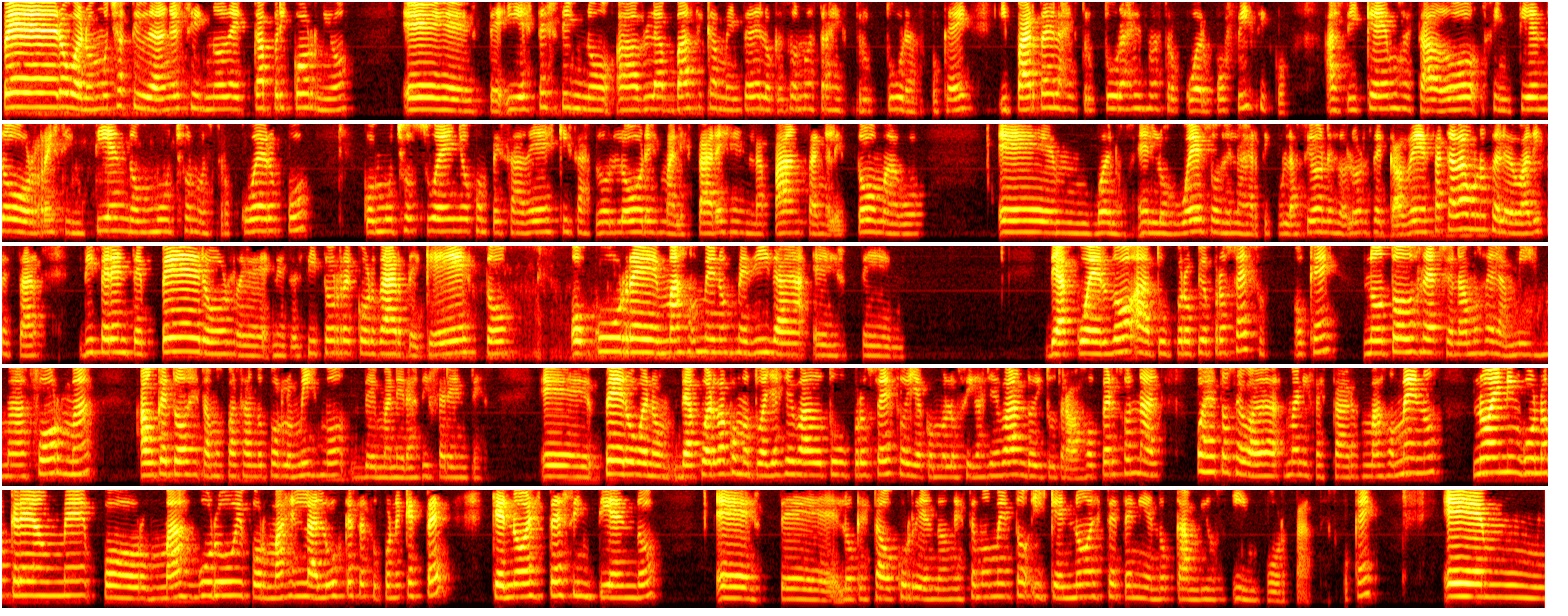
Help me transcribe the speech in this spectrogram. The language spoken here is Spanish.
pero bueno, mucha actividad en el signo de Capricornio. Este, y este signo habla básicamente de lo que son nuestras estructuras, ¿ok? Y parte de las estructuras es nuestro cuerpo físico. Así que hemos estado sintiendo o resintiendo mucho nuestro cuerpo, con mucho sueño, con pesadez, quizás dolores, malestares en la panza, en el estómago, em, bueno, en los huesos, en las articulaciones, dolores de cabeza. Cada uno se le va a manifestar diferente, pero necesito recordarte que esto ocurre en más o menos medida este, de acuerdo a tu propio proceso, ¿ok? No todos reaccionamos de la misma forma, aunque todos estamos pasando por lo mismo de maneras diferentes. Eh, pero bueno, de acuerdo a cómo tú hayas llevado tu proceso y a cómo lo sigas llevando y tu trabajo personal, pues esto se va a manifestar más o menos. No hay ninguno, créanme, por más gurú y por más en la luz que se supone que esté, que no esté sintiendo este, lo que está ocurriendo en este momento y que no esté teniendo cambios importantes, ¿ok? Em,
